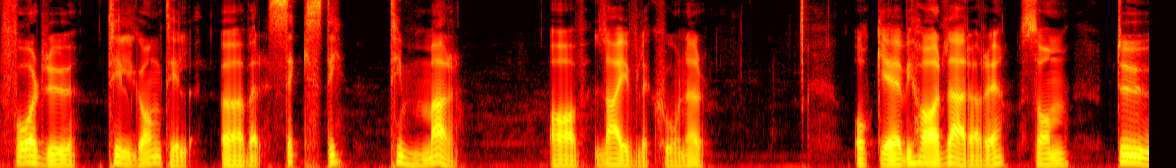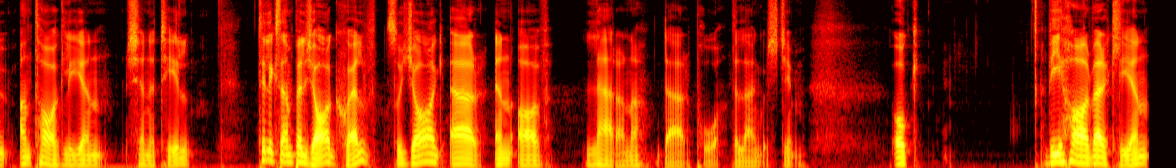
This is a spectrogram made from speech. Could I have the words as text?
får du tillgång till över 60 timmar av live-lektioner. Och eh, vi har lärare som du antagligen känner till. Till exempel jag själv, så jag är en av lärarna där på The Language Gym. Och vi har verkligen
